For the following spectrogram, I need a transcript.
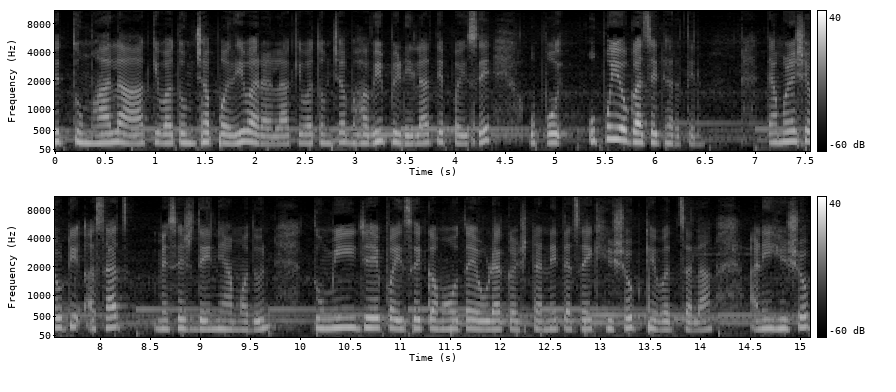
ते तुम्हाला किंवा तुमच्या परिवाराला किंवा तुमच्या भावी पिढीला ते पैसे उप उपयोगाचे ठरतील. त्यामुळे शेवटी असाच मेसेज देईन ह्यामधून. तुम्ही जे पैसे कमवता एवढ्या कष्टाने त्याचा एक हिशोब ठेवत चला आणि हिशोब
